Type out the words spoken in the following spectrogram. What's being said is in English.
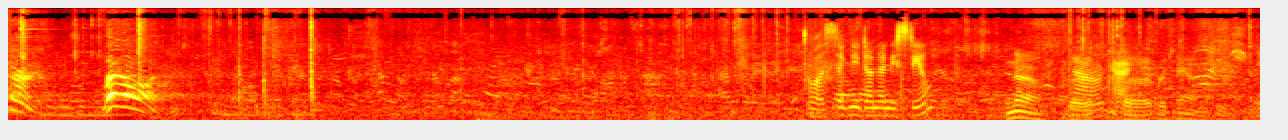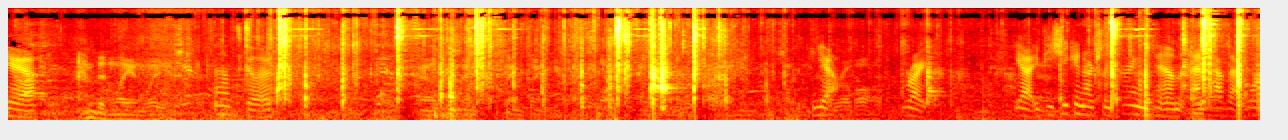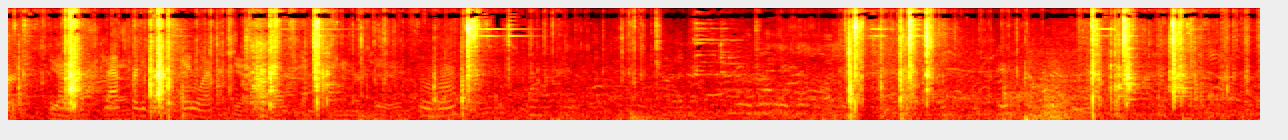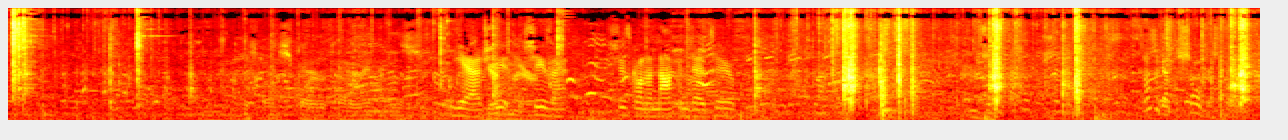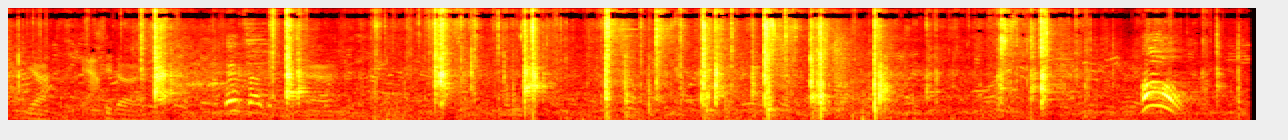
Lay on. Well, has Signy done any steel? No, the, No, okay. the rattan, she's Yeah, been laying waste. that's good. And same, same thing. Yeah. Right. Yeah, if she can actually train with him and have that work, Yeah. that's, that's pretty good to begin with. Yeah, Yeah, she, she's a, she's gonna knock him dead too. She's also got the shoulders. Yeah, Yeah. she does. Ten. Yeah. Hold.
